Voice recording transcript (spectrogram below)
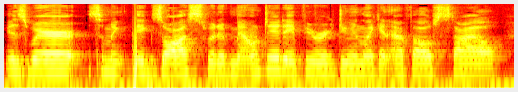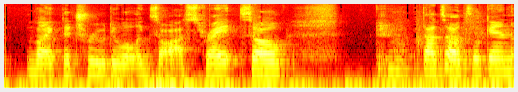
is where some exhaust would have mounted if you were doing like an FL style, like the true dual exhaust, right? So that's how it's looking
